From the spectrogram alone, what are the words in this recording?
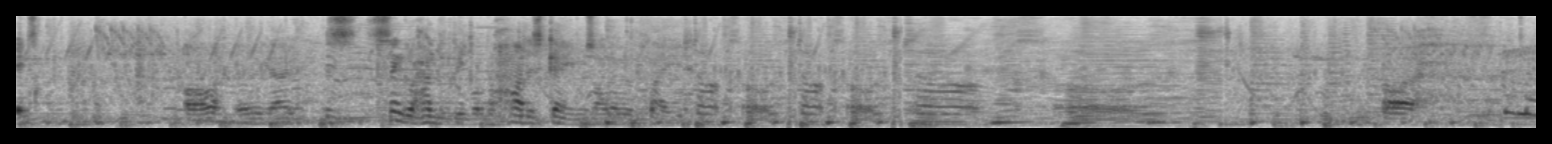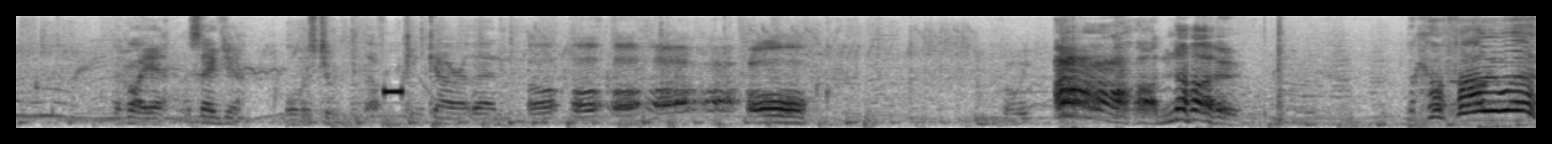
Shit. Oh, there we go. This is single-handedly one of the hardest games I've ever played. Dark Souls, Dark Souls, Dark Souls. Oh, I got you. I saved you. Oh, Almost jumped into that fucking carrot then. Oh, oh, oh, oh, oh, oh. We- Ah, no! Look how far we were!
